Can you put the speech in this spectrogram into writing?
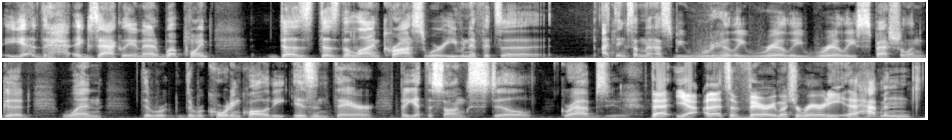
yeah, exactly. And at what point does does the line cross where even if it's a I think something has to be really, really, really special and good when the re- the recording quality isn't there, but yet the song still grabs you. That yeah, that's a very much a rarity. That happened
